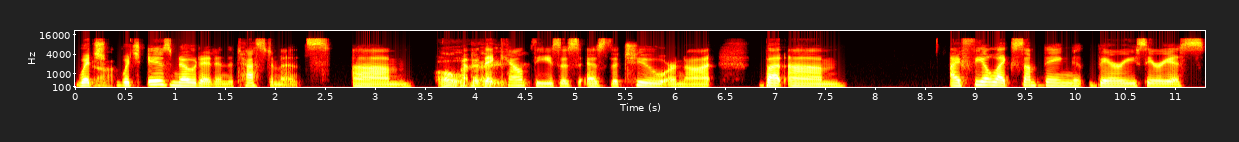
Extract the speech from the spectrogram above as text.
which yeah. which is noted in the testaments. Um Oh, whether they count these as as the two or not but um i feel like something very serious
